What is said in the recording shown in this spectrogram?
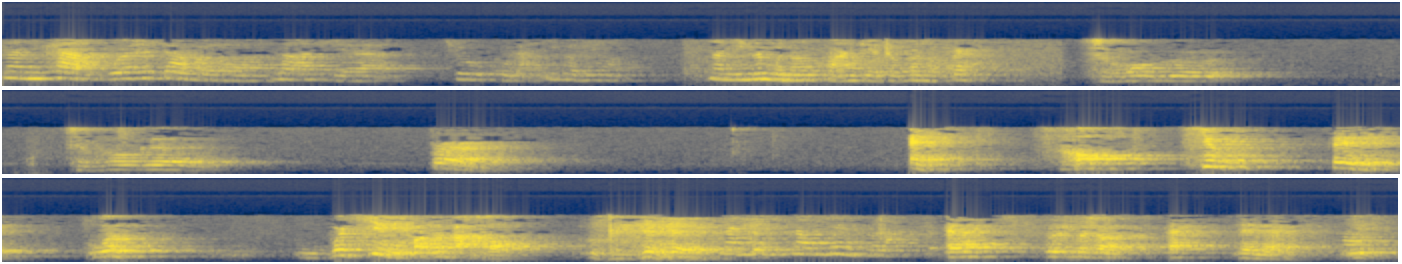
那你看，我要是嫁过了，那俺爹就孤单一个人了。那你能不能帮俺爹找个老伴？找个找个伴儿。哎，好，行，哎。我我尽力把它办好。那你那我先走了。哎，不不是，哎，奶奶，你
